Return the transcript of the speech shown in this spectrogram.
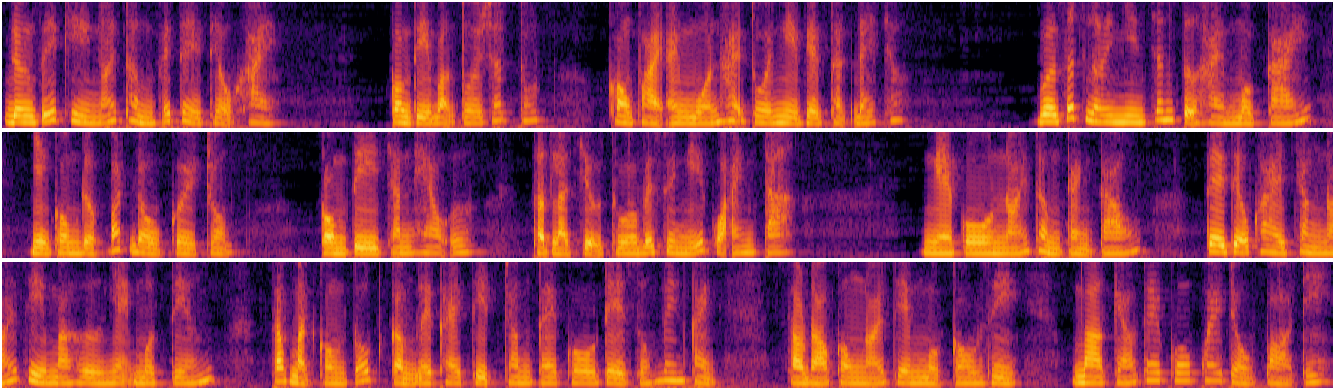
đừng dĩ kỳ nói thầm với Tề Thiệu Khải. Công ty bọn tôi rất tốt, không phải anh muốn hại tôi nghỉ việc thật đấy chứ. Vừa dứt lời nhìn chân tự hài một cái, nhìn không được bắt đầu cười trộm. Công ty chăn heo ư, thật là chịu thua với suy nghĩ của anh ta. Nghe cô nói thầm cảnh cáo, Tề Tiểu Khải chẳng nói gì mà hừ nhẹ một tiếng, sắc mặt không tốt cầm lấy khay thịt trong tay cô để xuống bên cạnh, sau đó không nói thêm một câu gì mà kéo tay cô quay đầu bỏ đi.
